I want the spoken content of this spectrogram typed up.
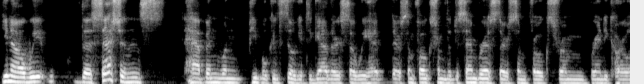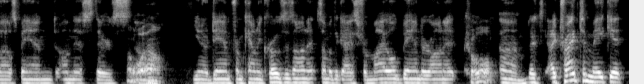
you know, we the sessions happened when people could still get together. So we had there's some folks from the Decemberists, there's some folks from Brandi Carlile's band on this. There's Oh, um, wow. You know Dan from Counting Crows is on it. Some of the guys from my old band are on it. Cool. Um, I tried to make it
